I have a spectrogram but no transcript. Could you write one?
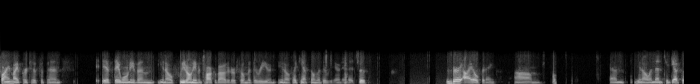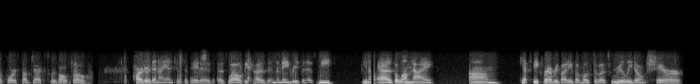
find my participants if they won't even you know if we don't even talk about it or film at the reunion you know if i can't film at the reunion it's just it was very eye opening. Um, and you know, and then to get the four subjects was also harder than I anticipated as well because and the main reason is we, you know, as alumni, um, can't speak for everybody, but most of us really don't share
